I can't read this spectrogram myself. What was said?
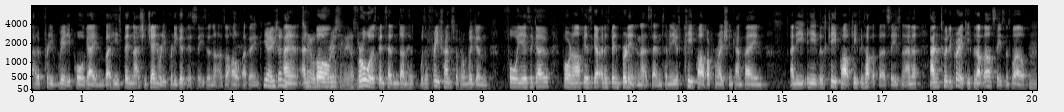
had a pretty really poor game, but he's been actually generally pretty good this season as a whole. I think. Yeah, he's only and, and Bong, recently, hasn't for all that's been said and done, has, was a free transfer from Wigan four years ago, four and a half years ago, and has been brilliant in that sense. I mean, he was a key part of our promotion campaign. And he, he was a key part of keeping up the first season, and a, and to a degree, keeping up last season as well. Hmm.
